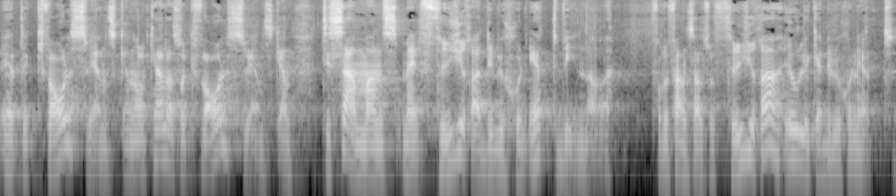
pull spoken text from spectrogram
heter kvalsvenskan, eller kallas för kvalsvenskan, tillsammans med fyra division 1-vinnare. För det fanns alltså fyra olika division 1.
